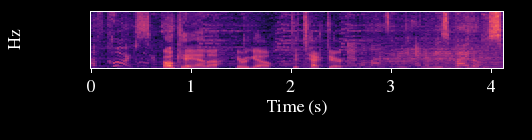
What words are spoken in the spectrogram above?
Of course! Okay, Emma. Here we go. Detector. Analyzing the enemy's vitals.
